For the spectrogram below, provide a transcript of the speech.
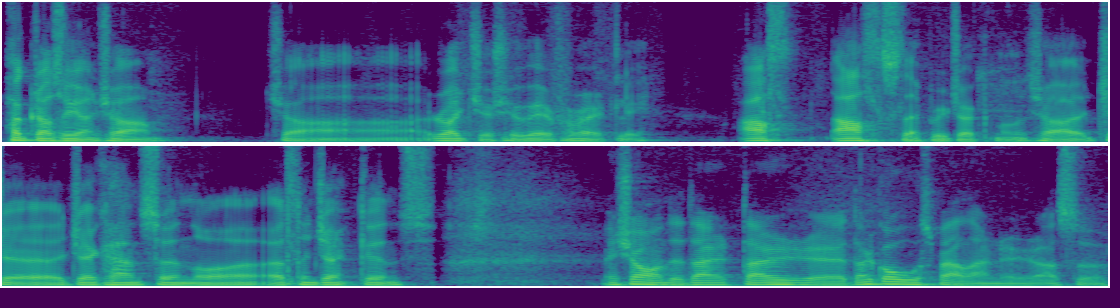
högra sidan tja, tja Rodgers är väldigt förrättlig. Allt, allt släpper Jack Jackman, tja, Jack Hansen och Elton Jenkins. Men Sean, det där, där, där går spelarna, alltså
